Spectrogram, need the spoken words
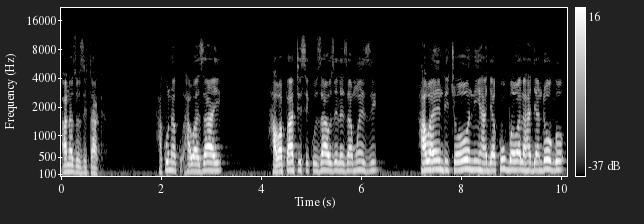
anazozitaka. Hakuna hawazai hawapati siku zao zile za mwezi hawaendi chooni haja kubwa wala haja ndogo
